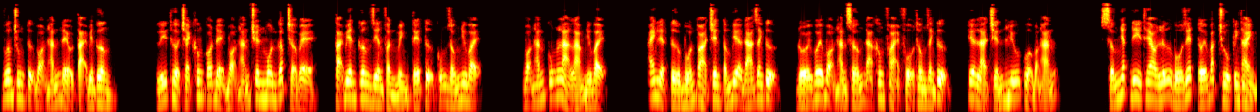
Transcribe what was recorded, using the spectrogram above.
vương trung tự bọn hắn đều tại biên cương. Lý thừa trạch không có để bọn hắn chuyên môn gấp trở về, tại biên cương riêng phần mình tế tự cũng giống như vậy. Bọn hắn cũng là làm như vậy. Anh liệt từ bốn tòa trên tấm bia đá danh tự, đối với bọn hắn sớm đã không phải phổ thông danh tự, kia là chiến hữu của bọn hắn. Sớm nhất đi theo lữ bố giết tới bắc chu kinh thành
